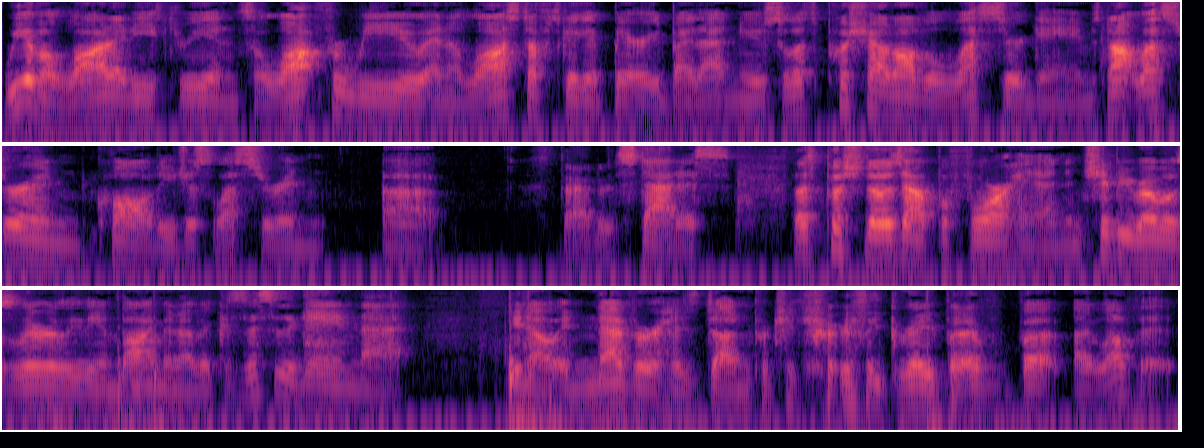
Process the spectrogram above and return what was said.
We have a lot at E3, and it's a lot for Wii U, and a lot of stuff's gonna get buried by that news. So let's push out all the lesser games, not lesser in quality, just lesser in uh, Status. status. Let's push those out beforehand. And Chibi Robo is literally the embodiment of it because this is a game that you know it never has done particularly great, but but I love it.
